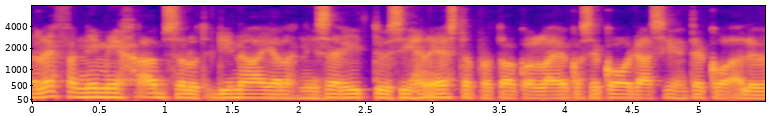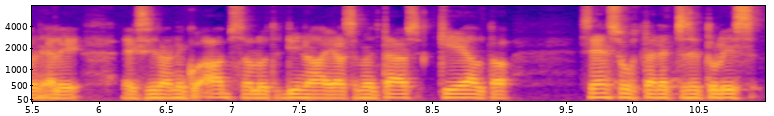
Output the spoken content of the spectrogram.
Tämä leffan nimi Absolute Denial, niin se liittyy siihen estoprotokollaan, jonka se koodaa siihen tekoälyyn. Eli, eli siinä on niin kuin Absolute Denial, semmoinen täys kielto sen suhteen, että se tulisi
